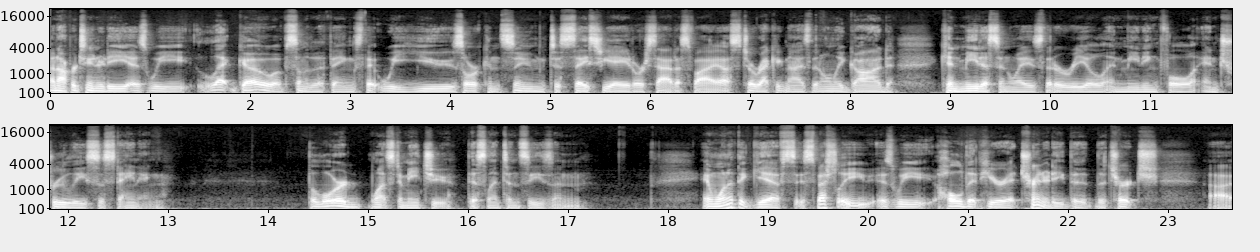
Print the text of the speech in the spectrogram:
an opportunity as we let go of some of the things that we use or consume to satiate or satisfy us, to recognize that only God can meet us in ways that are real and meaningful and truly sustaining. The Lord wants to meet you this Lenten season. And one of the gifts, especially as we hold it here at Trinity, the, the church uh,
